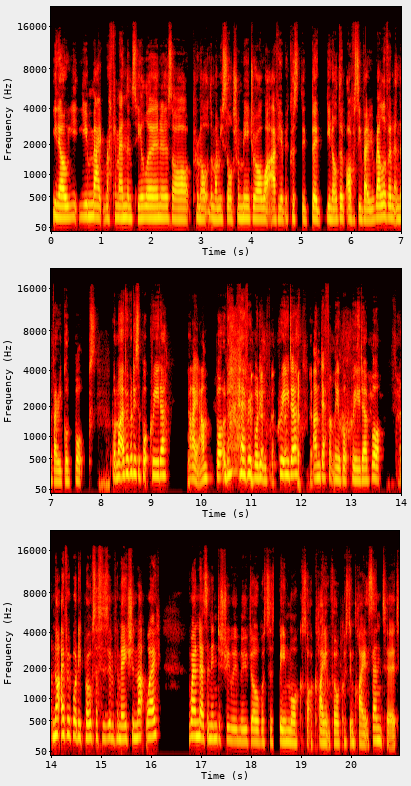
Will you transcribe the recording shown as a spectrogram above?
you know you, you might recommend them to your learners or promote them on your social media or what have you because they, they you know they're obviously very relevant and they're very good books. But not everybody's a book reader. I am but not everybody's a book reader. I'm definitely a book reader but not everybody processes information that way. When as an industry we moved over to being more sort of client focused and client centered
